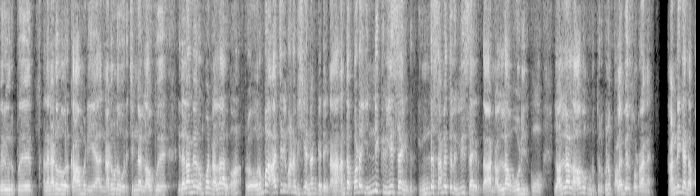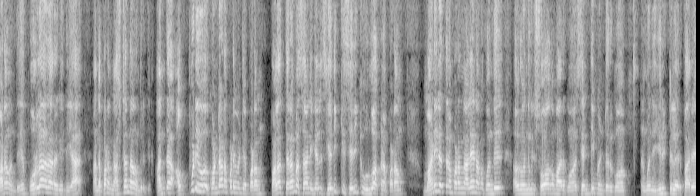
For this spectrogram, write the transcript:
விறுவிறுப்பு அந்த நடுவில் ஒரு காமெடி அது நடுவில் ஒரு சின்ன லவ் இதெல்லாமே ரொம்ப நல்லா இருக்கும். ரொம்ப ஆச்சரியமான விஷயம் என்னன்னு கேட்டிங்கன்னா அந்த படம் இன்னைக்கு ரிலீஸ் ஆகிருக்குது இந்த சமயத்தில் ரிலீஸ் ஆகிருந்தா நல்லா ஓடி இருக்கும். நல்லா லாபம் கொடுத்துருக்குன்னு பல பேர் சொல்கிறாங்க அன்னைக்கு அந்த படம் வந்து பொருளாதார ரீதியாக அந்த படம் நஷ்டம் தான் வந்திருக்கு. அந்த அப்படி ஒரு கொண்டாடப்பட வேண்டிய படம் பல திறமசாலிகள் செதுக்கி செதுக்கி உருவாக்கின படம் மணிரத்னம் படம்னாலே நமக்கு வந்து அவர் வந்து கொஞ்சம் சோகமாக இருக்கும் சென்டிமெண்ட் இருக்கும் கொஞ்சம் இருட்டில் இருப்பார்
